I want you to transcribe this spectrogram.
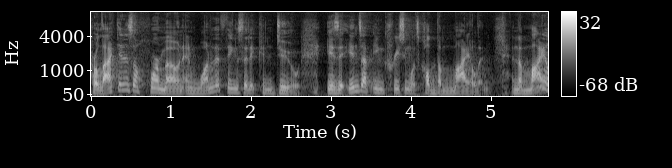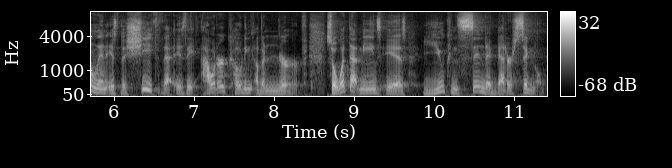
Prolactin is a hormone, and one of the things that it can do is it ends up increasing what's called the myelin. And the myelin is the sheath that is the outer coating of a nerve. So, what that means is you can send a better signal.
